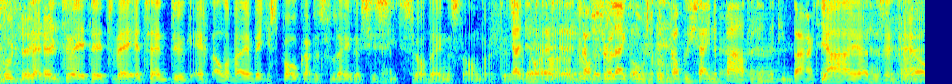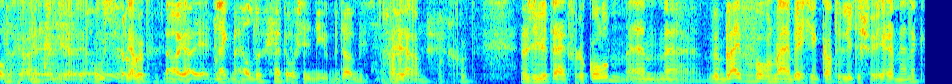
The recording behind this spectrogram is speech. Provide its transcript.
Goed, het zijn, natuurlijk twee, twee, twee, het zijn natuurlijk echt allebei een beetje spook uit het verleden. Als je ziet, het is wel de ene als de andere. Dus ja, de, uh, Castro lijkt overigens ook een kapucijnen pater, hè, met die baard. Ja, ja, dat is echt geweldig. Ja, ja, goed, goed. Nou ja, het lijkt me helder. Gert Oost-Indie, bedankt. Graag gedaan. goed. Dan is het weer tijd voor de column. En uh, we blijven volgens mij een beetje in katholieke sfeer, Nelleke.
